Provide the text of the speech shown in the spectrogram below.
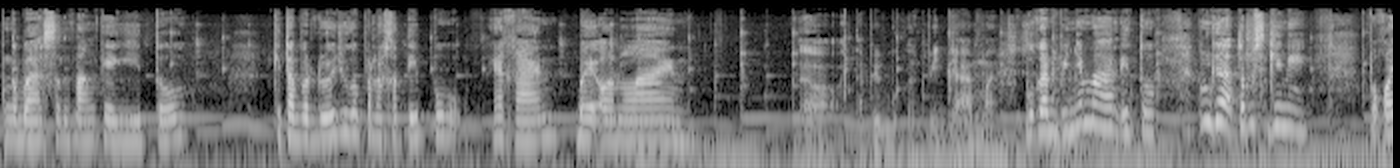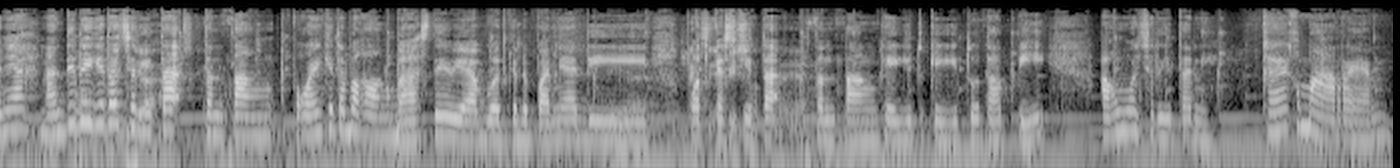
ngebahas tentang kayak gitu. Kita berdua juga pernah ketipu, ya kan? By online. Oh tapi bukan pinjaman sih Bukan pinjaman itu. Enggak, terus gini. Pokoknya nanti deh Oh, kita cerita tentang pokoknya kita bakal ngebahas deh ya buat ke depannya di Iya, next podcast kita ya. tentang kayak gitu kayak gitu. Tapi aku mau cerita nih. Kayak kemarin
